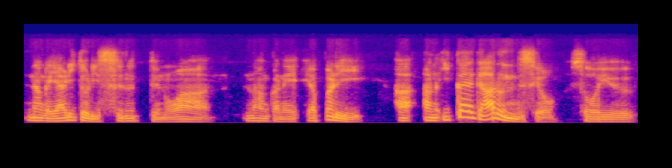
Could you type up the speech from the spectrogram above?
なんかやりとりするっていうのは、なんかね、やっぱり、あ、あの、一回だけあるんですよ。そういう、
